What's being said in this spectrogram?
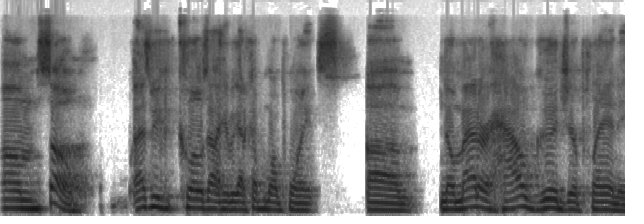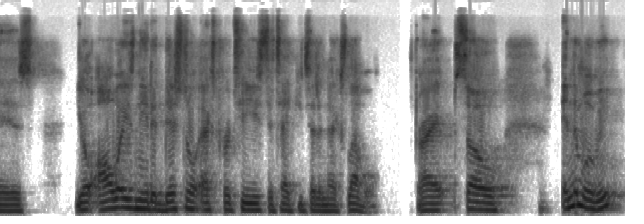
Um, so as we close out here, we got a couple more points. Um, no matter how good your plan is, you'll always need additional expertise to take you to the next level. Right. So in the movie,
